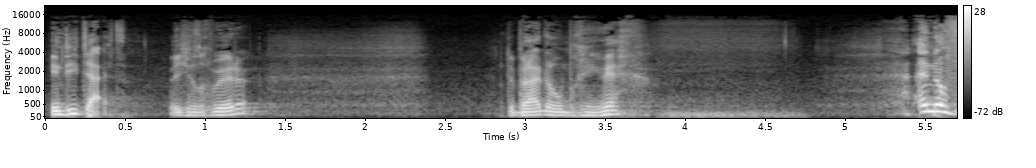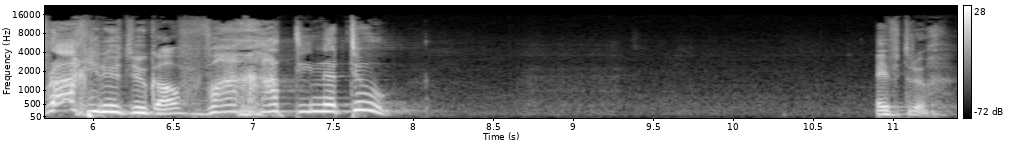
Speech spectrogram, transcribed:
In die tijd. Weet je wat er gebeurde? De bruidegom ging weg. En dan vraag je je natuurlijk af, waar gaat die naartoe? Even terug.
